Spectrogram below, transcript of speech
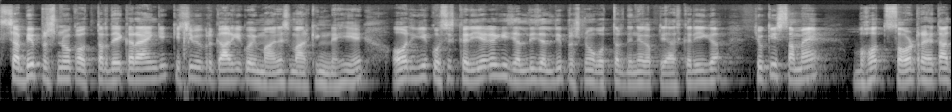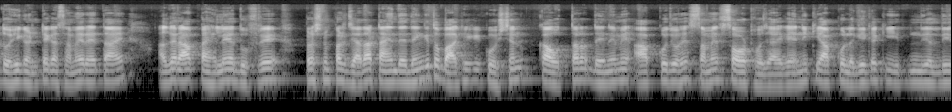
सभी प्रश्नों का उत्तर देकर आएँगे, किसी भी प्रकार की कोई माइनस मार्किंग नहीं है। और ये कोशिश करिएगा कि जल्दी जल्दी प्रश्नों का उत्तर देने का प्रयास करिएगा, क्योंकि समय बहुत शॉर्ट रहता है, दो ही घंटे का समय रहता है। अगर आप पहले या दूसरे प्रश्न पर ज़्यादा टाइम दे देंगे तो बाकी के क्वेश्चन का उत्तर देने में आपको जो है, समय शॉर्ट हो जाएगा। यानी कि आपको लगेगा कि इतनी जल्दी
